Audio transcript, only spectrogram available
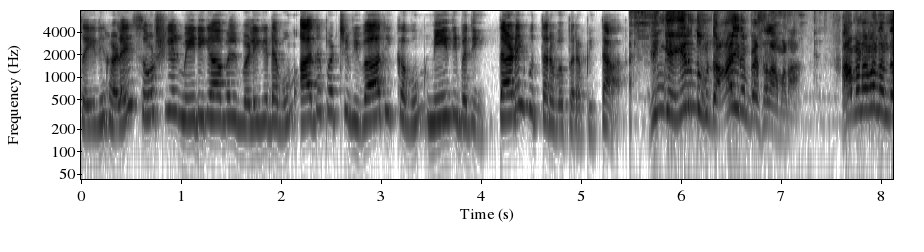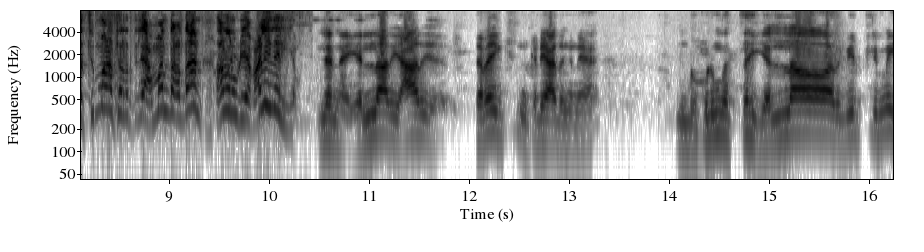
செய்திகளை சோசியல் மீடியாவில் வெளியிடவும் அது பற்றி விவாதிக்கவும் நீதிபதி தடை உத்தரவு பிறப்பித்தார். இங்க இருந்து கொண்டு ஆயிரம் பேசலாமடா? அவனவன் அந்த சிம்மாசனத்திலே அமர்ந்தால்தான் அதனுடைய வழி தெரியும். இல்லைண்ணே எல்லாரும் யாரு திரைக்கும் கிடையாதுங்கண்ணே. உங்கள் குடும்பத்தில் எல்லார் வீட்லேயுமே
